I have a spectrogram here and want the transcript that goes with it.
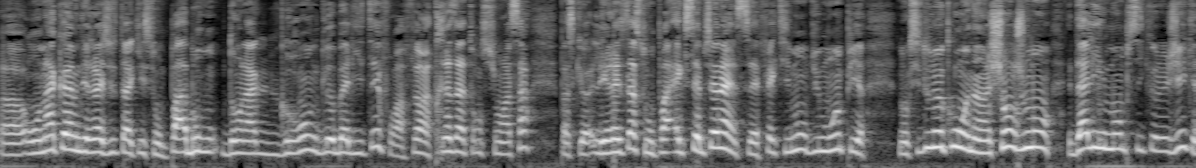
on a quand même des résultats qui sont pas bons dans la grande globalité. Il faudra faire très attention à ça parce que les résultats sont pas exceptionnels. C'est effectivement du moins pire. Donc si tout d'un coup on a un changement d'alignement psychologique,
